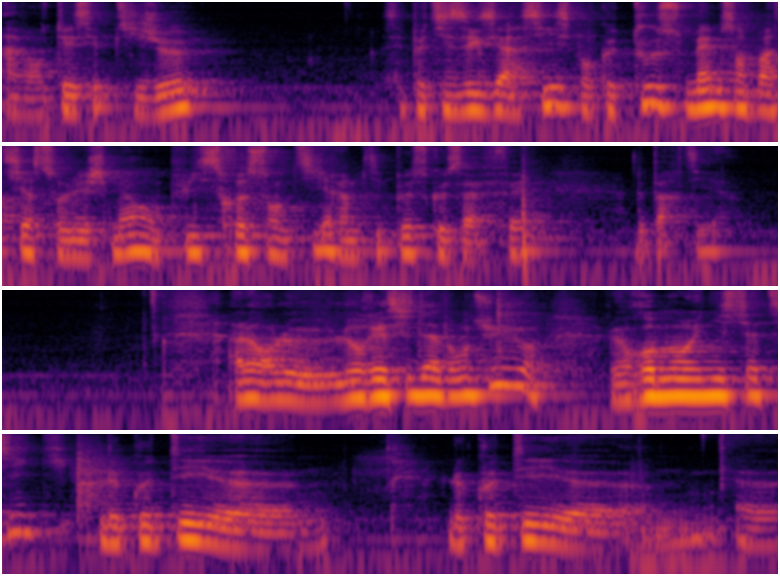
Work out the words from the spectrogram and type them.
inventé ces petits jeux, ces petits exercices pour que tous, même sans partir sur les chemins, on puisse ressentir un petit peu ce que ça fait de partir. Alors le, récit d'aventure, le roman initiatique, le côté... Euh, le côté euh, euh,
